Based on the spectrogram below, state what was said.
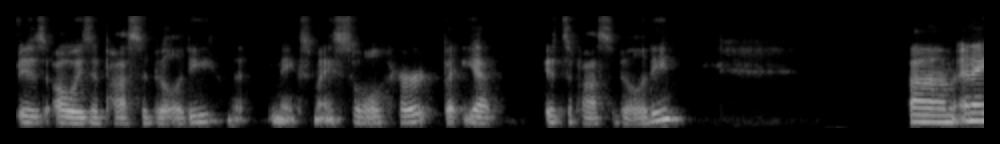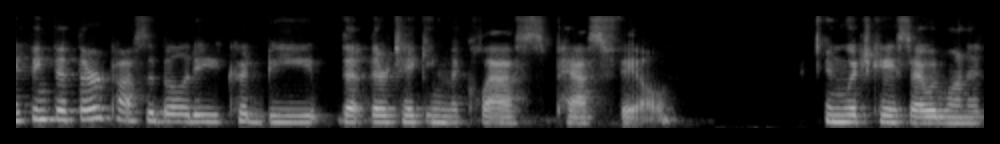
is always a possibility. That makes my soul hurt, but yet it's a possibility. Um, and I think the third possibility could be that they're taking the class pass fail, in which case I would want to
